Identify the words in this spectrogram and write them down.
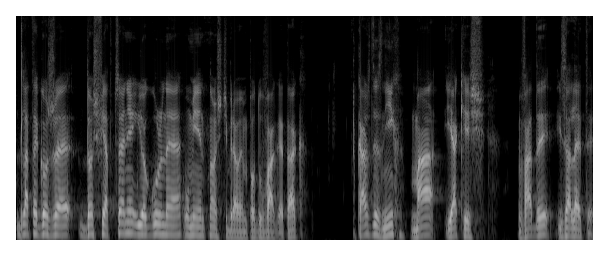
dlatego, że doświadczenie i ogólne umiejętności brałem pod uwagę, tak? Każdy z nich ma jakieś wady i zalety.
